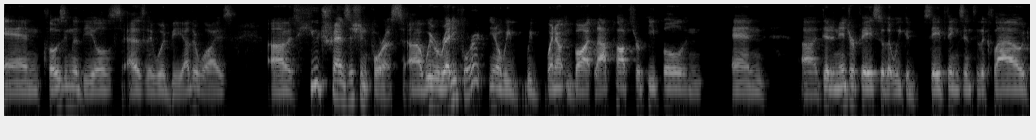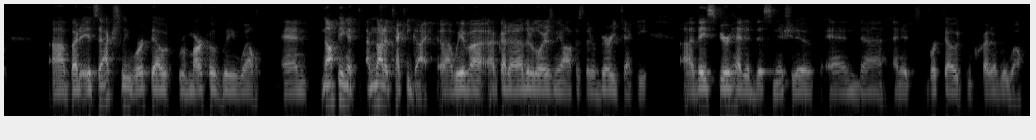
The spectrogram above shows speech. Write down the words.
and closing the deals as they would be otherwise. Uh, it's a huge transition for us. Uh, we were ready for it. You know, we we went out and bought laptops for people and and uh, did an interface so that we could save things into the cloud. Uh, but it's actually worked out remarkably well and not being a i'm not a techie guy. Uh, we have a, i've got other lawyers in the office that are very techie. Uh, they spearheaded this initiative and uh, and it's worked out incredibly well.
